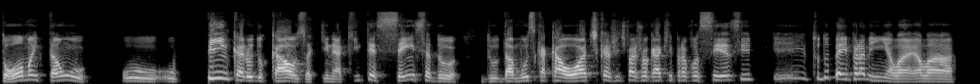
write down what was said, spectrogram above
Toma então o, o, o píncaro do caos aqui, né? A quintessência do, do da música caótica a gente vai jogar aqui para vocês e, e, tudo bem para mim. Ela, ela,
